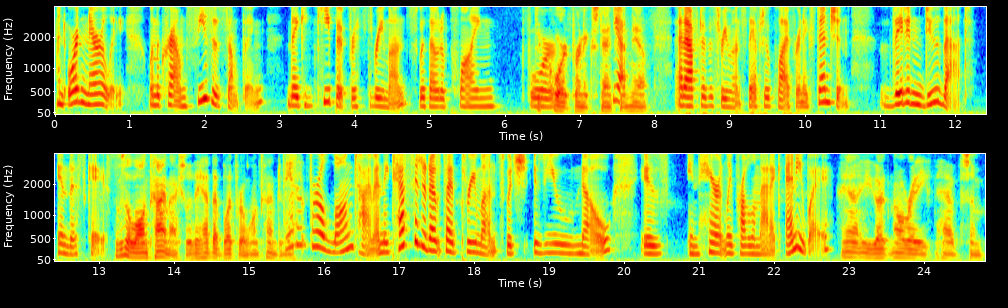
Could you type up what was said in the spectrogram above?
And ordinarily, when the Crown seizes something, they can keep it for three months without applying for. court for an extension. Yeah. Yeah. And after the three months, they have to apply for an extension. They didn't do that in this case. It was a long time, actually. They had that blood for a long time, didn't they they? had it for a long time, and they tested it outside three months, which, as you know, is inherently problematic anyway. Yeah, you got already have some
